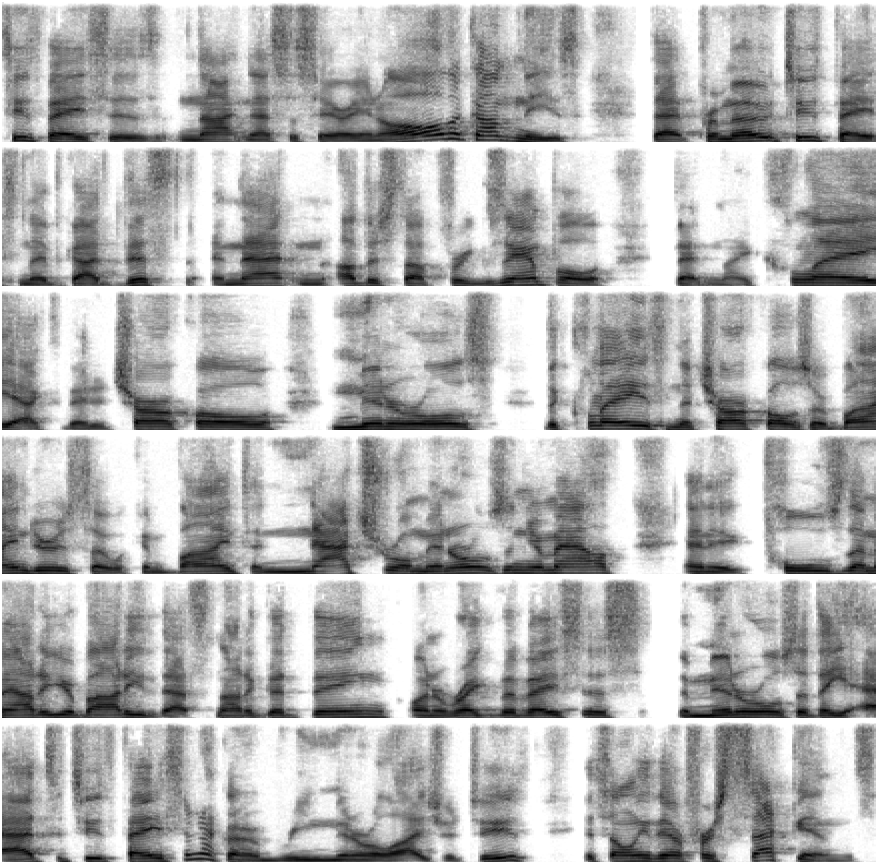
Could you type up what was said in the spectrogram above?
Toothpaste is not necessary. And all the companies that promote toothpaste, and they've got this and that and other stuff, for example, bentonite clay, activated charcoal, minerals, the clays and the charcoals are binders, so it can bind to natural minerals in your mouth and it pulls them out of your body. That's not a good thing on a regular basis. The minerals that they add to toothpaste, they're not going to remineralize your tooth. It's only there for seconds.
